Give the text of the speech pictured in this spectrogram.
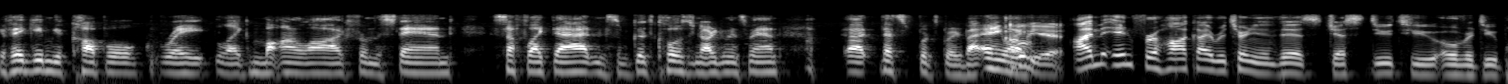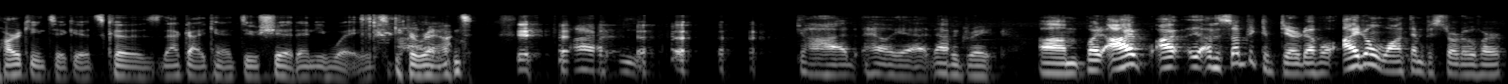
If they give me a couple great like monologues from the stand, stuff like that, and some good closing arguments, man, uh, that's what's great about. It. Anyway. Oh yeah. I'm in for Hawkeye returning to this just due to overdue parking tickets because that guy can't do shit anyway to get around. uh, God, hell yeah, that'd be great. Um, but I, I, on the subject of Daredevil, I don't want them to start over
